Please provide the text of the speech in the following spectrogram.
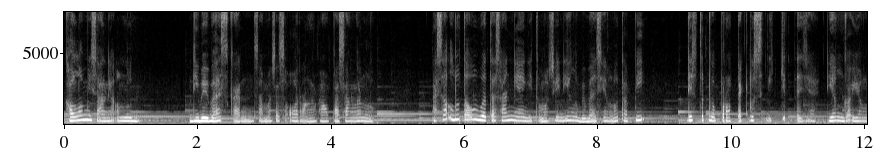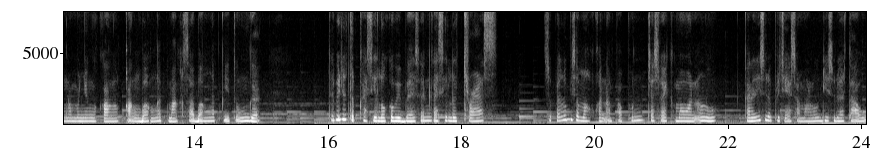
kalau misalnya lu dibebaskan sama seseorang, sama pasangan lu, asal lu tahu batasannya gitu, maksudnya dia ngebebasin lu tapi dia tetap ngeprotek lu sedikit aja dia nggak yang namanya ngekang-kang banget maksa banget gitu enggak tapi tetap kasih lo kebebasan kasih lo trust supaya lo bisa melakukan apa pun sesuai kemauan lo karena dia sudah percaya sama lo dia sudah tahu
